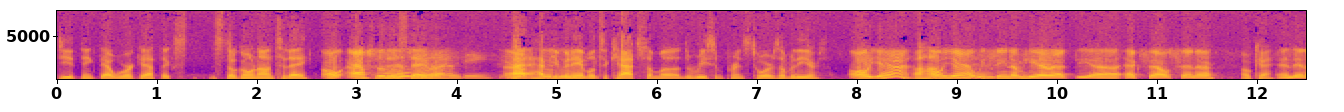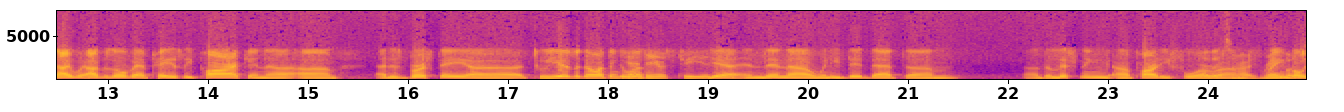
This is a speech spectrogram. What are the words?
Do you think that work ethic's is still going on today? Oh, absolutely. day, Gotta right? be. Ha- have you been able to catch some of the recent Prince tours over the years? Oh yeah, Uh-huh. oh yeah. Yeah. We've seen him here at the uh, XL Center, Okay. and then I, w- I was over at Paisley Park and uh, um, at his birthday uh, two years ago, I think it Yeah, I was. think it was two years. Yeah, ago. and then uh, when he did that, um, uh, the listening uh, party for Oh, um, right. Rainbow, Rainbow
